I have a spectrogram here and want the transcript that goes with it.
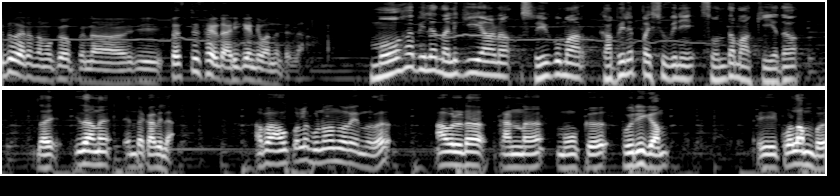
ഇതുവരെ നമുക്ക് പിന്നെ ഈ പെസ്റ്റിസൈഡ് അടിക്കേണ്ടി വന്നിട്ടില്ല. മോഹവില നൽകിയാണ് ശ്രീകുമാർ കപിലപ്പശുവിനെ സ്വന്തമാക്കിയത്. ഇതാണ് എന്റെ കവില അപ്പോൾ അവൾക്കുള്ള ഗുണമെന്ന് പറയുന്നത് അവളുടെ കണ്ണ് മൂക്ക് പുരികം ഈ കുളമ്പ്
